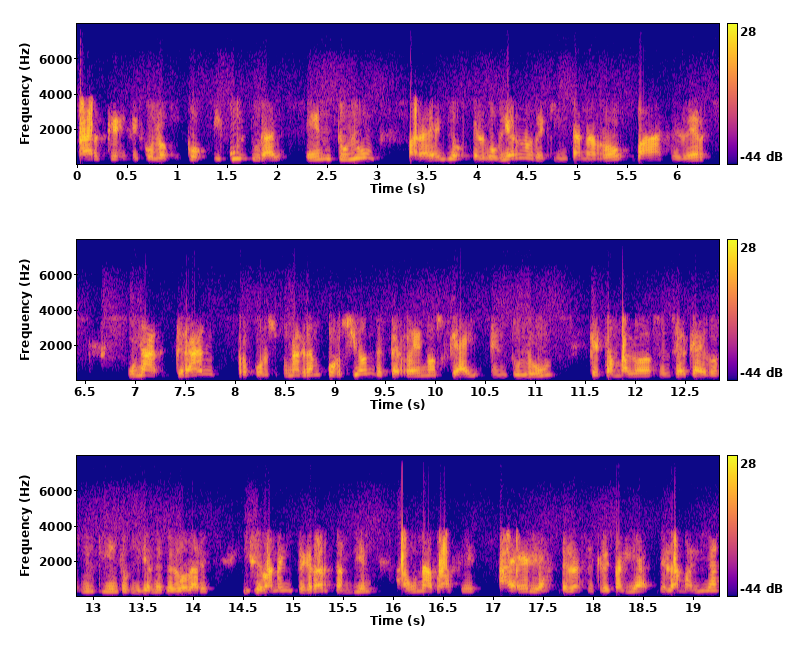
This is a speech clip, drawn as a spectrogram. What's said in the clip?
parque ecológico y cultural en Tulum. Para ello, el gobierno de Quintana Roo va a ceder una gran una gran porción de terrenos que hay en Tulum que están valuados en cerca de 2.500 millones de dólares y se van a integrar también a una base aérea de la Secretaría de la Marina.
